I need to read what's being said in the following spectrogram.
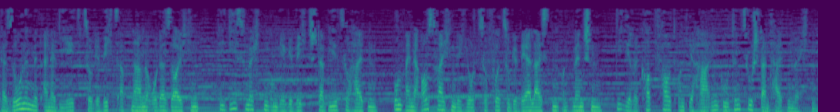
Personen mit einer Diät zur Gewichtsabnahme oder solchen, die dies möchten, um ihr Gewicht stabil zu halten, um eine ausreichende Jodzufuhr zu gewährleisten und Menschen, die ihre Kopfhaut und ihr Haar in gutem Zustand halten möchten.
